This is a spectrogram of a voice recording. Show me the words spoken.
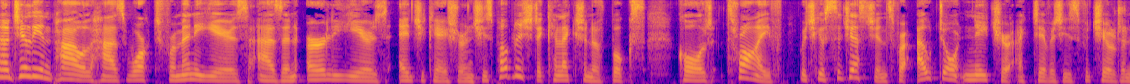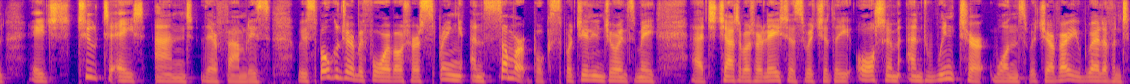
Now, Gillian Powell has worked for many years as an early years educator, and she's published a collection of books called Thrive, which gives suggestions for outdoor nature activities for children aged two to eight and their families. We've spoken to her before about her spring and summer books, but Gillian joins me uh, to chat about her latest, which are the autumn and winter ones, which are very relevant,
